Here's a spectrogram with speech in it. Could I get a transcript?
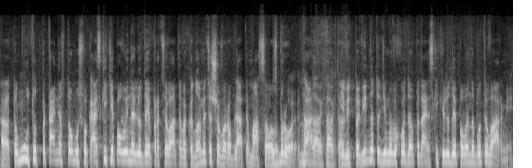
Е, Тому тут питання в тому, а скільки повинно людей працювати в економіці, щоб виробляти масово зброю. Ну, так, так, так. І відповідно тоді ми виходимо в питання, скільки людей повинно бути в армії,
